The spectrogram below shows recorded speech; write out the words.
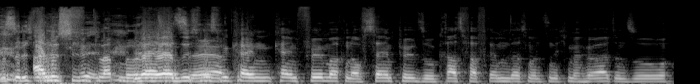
musst du nicht alles Platten oder Ja, ja, also ich ja, muss ja. mir keinen kein Film machen auf Sample, so krass verfremden, dass man es nicht mehr hört und so,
